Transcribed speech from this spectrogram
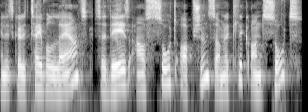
and let's go to table layout. So there's our sort option. So I'm going to click on sort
